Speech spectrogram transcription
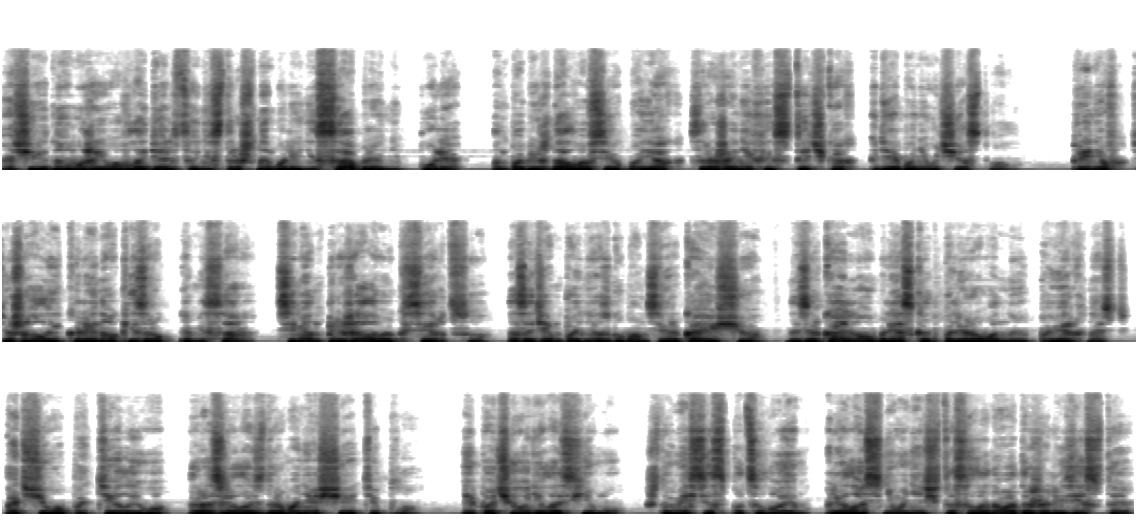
Очередному же его владельцу не страшны были ни сабля, ни пуля, он побеждал во всех боях, сражениях и стычках, где бы ни участвовал. Приняв тяжелый коленок из рук комиссара, Семен прижал его к сердцу, а затем поднес губам сверкающую, до зеркального блеска отполированную поверхность, отчего по телу его разлилось дурманящее тепло. И почудилось ему, что вместе с поцелуем влилось с него нечто солоновато-железистое,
